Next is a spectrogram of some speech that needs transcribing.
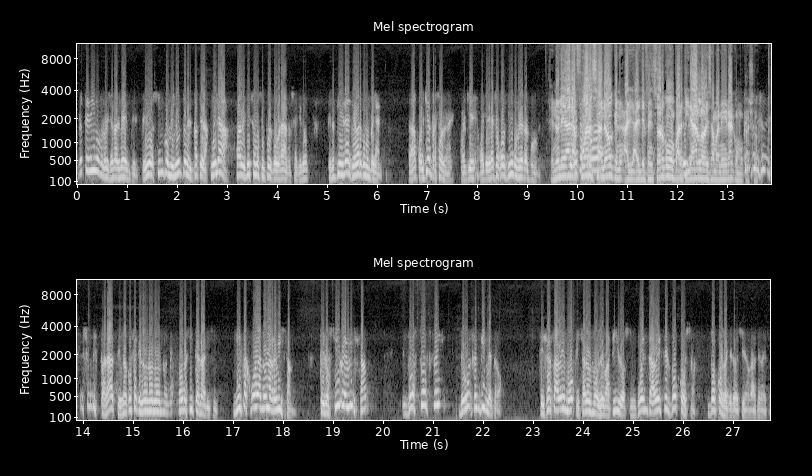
no te digo profesionalmente, te digo cinco minutos en el patio de la escuela, sabe que eso no se puede cobrar, o sea, que no que no tiene nada que ver con un penal. ¿tá? Cualquier persona, ¿eh? cualquier, cualquier que jugado cinco minutos al fútbol. Que no le da la fuerza, jugada- ¿no? Que no- al, al defensor como para Pero- tirarlo de esa manera como cayó. Es, un- es un disparate, una cosa que no, no, no, no, no resiste análisis. Y esa jugada no la revisan, pero sí revisan dos offside de un centímetro, que ya sabemos, que ya lo hemos debatido 50 veces, dos cosas, dos cosas quiero decir en relación a eso.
